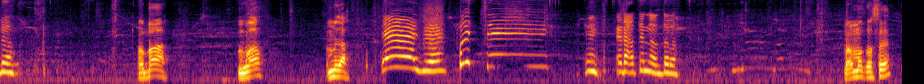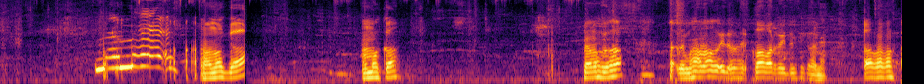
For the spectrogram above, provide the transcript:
দাও বাবা বাবা আমি যা। এই যে হচ্ছে। এই, এটা হাতে নাও মামা কসে? মামা কা? মামা কা? মামা কা? মামা কই তো কভার কইতেছি কোনা ক মামা ক?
